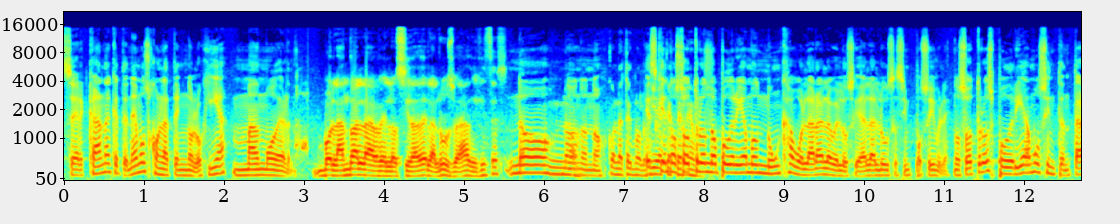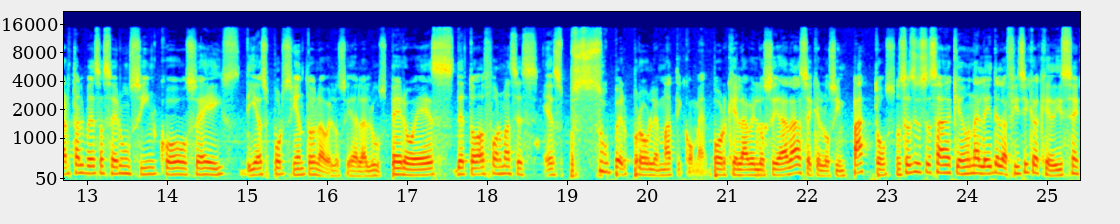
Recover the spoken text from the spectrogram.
cercana que tenemos con la tecnología más moderna. Volando a la velocidad de la luz, ¿verdad? ¿Dijiste? No, no, no, no. Con la tecnología Es que, nosotros tenemos. no podríamos nunca volar a la velocidad de la luz, es imposible. Nosotros podríamos intentar tal vez hacer un 5, 6, 10% de la velocidad de la luz, pero es, de todas formas, es es súper problemático, man, porque la velocidad hace que los impactos, no sé si usted sabe que hay una ley de la física que dice,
